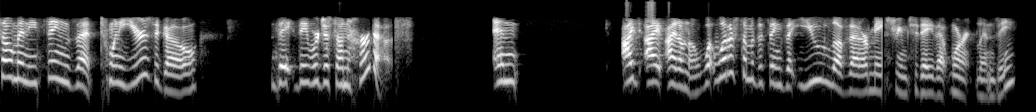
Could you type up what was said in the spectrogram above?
so many things that 20 years ago they they were just unheard of and I, I I don't know. What what are some of the things that you love that are mainstream today that weren't, Lindsay?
